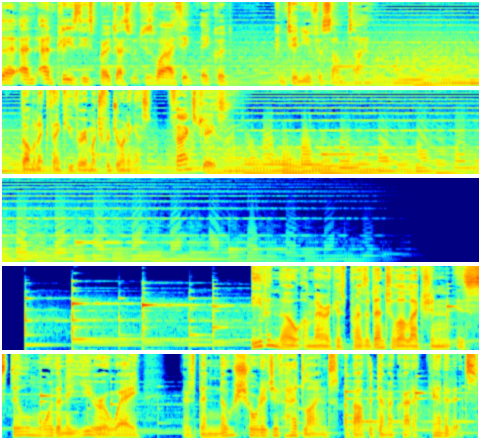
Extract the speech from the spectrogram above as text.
uh, and, and please these protests, which is why I think they could continue for some time. Dominic, thank you very much for joining us. Thanks, Jason. Even though America's presidential election is still more than a year away, there's been no shortage of headlines about the Democratic candidates,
